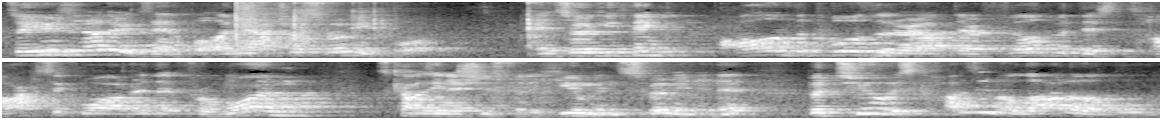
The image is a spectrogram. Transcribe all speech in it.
So here's another example, a natural swimming pool. And so if you think all of the pools that are out there filled with this toxic water that for one, is causing issues for the humans swimming in it, but two, is causing a lot of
